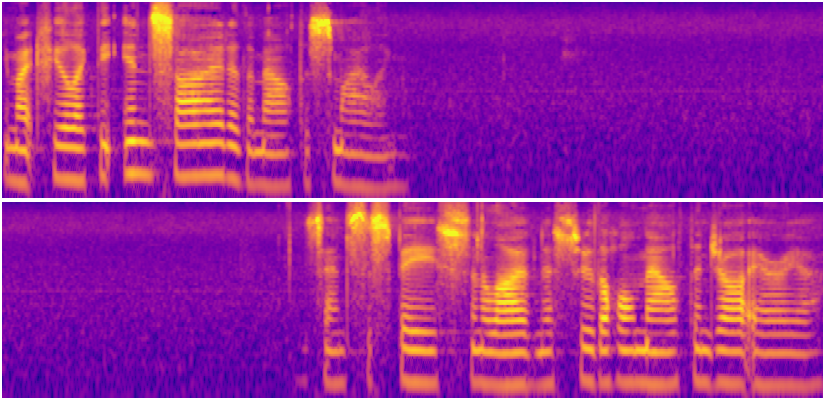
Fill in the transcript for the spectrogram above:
You might feel like the inside of the mouth is smiling. Sense the space and aliveness through the whole mouth and jaw area.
